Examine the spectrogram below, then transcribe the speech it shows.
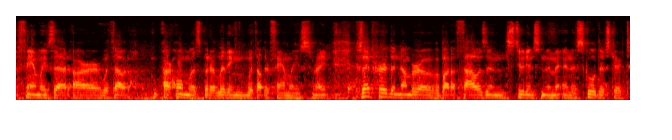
families that are without, are homeless but are living with other families, right? Because I've heard the number of about a 1,000 students in the, in the school district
